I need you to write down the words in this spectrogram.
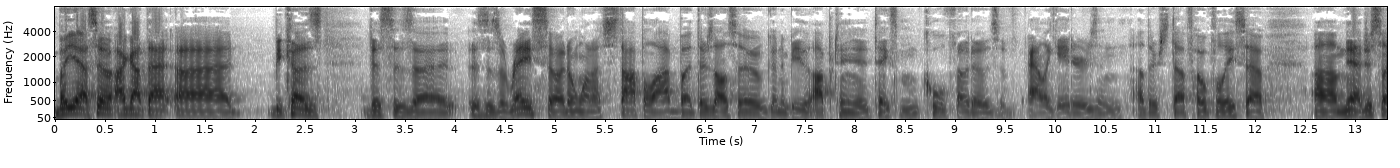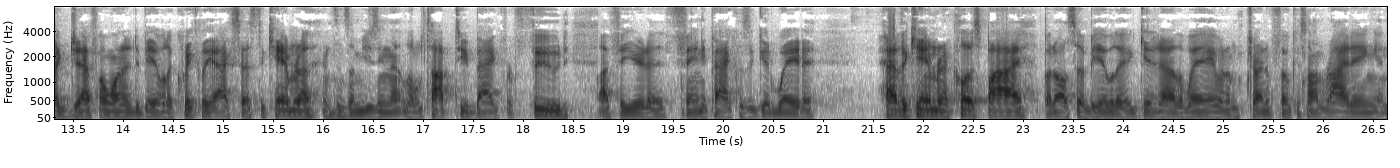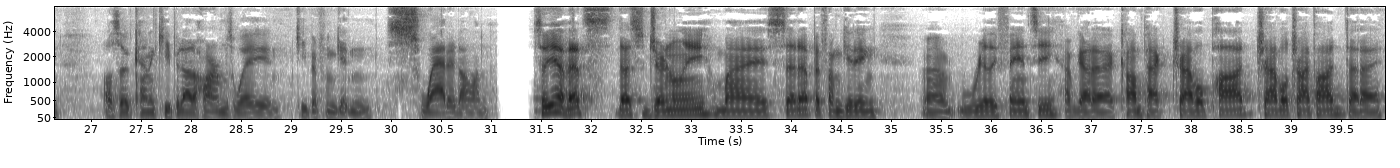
But yeah, so I got that uh, because this is a this is a race, so I don't want to stop a lot. But there's also going to be the opportunity to take some cool photos of alligators and other stuff, hopefully. So um, yeah, just like Jeff, I wanted to be able to quickly access the camera. And since I'm using that little top tube bag for food, I figured a fanny pack was a good way to have the camera close by, but also be able to get it out of the way when I'm trying to focus on riding and also kind of keep it out of harm's way and keep it from getting swatted on. So yeah, that's that's generally my setup. If I'm getting uh, really fancy, I've got a compact travel pod, travel tripod that I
